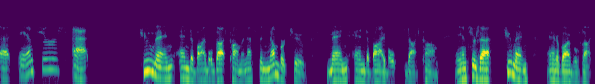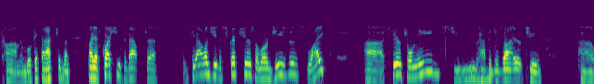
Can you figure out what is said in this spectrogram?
at answers at two men and a Bible dot com, and that's the number two men and a Bible dot com. Answers at two men and a Bible dot com, and we'll get back to them. Might have questions about uh, theology, the scriptures, the Lord Jesus, life, uh, spiritual needs. You have a desire to uh,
